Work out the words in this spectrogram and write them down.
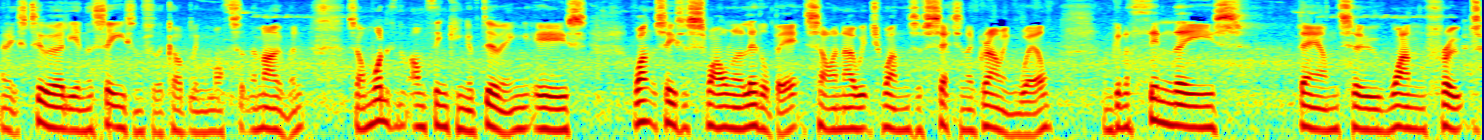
and it's too early in the season for the codling moths at the moment. So what I'm thinking of doing is once these are swollen a little bit so I know which ones have set and are growing well I'm going to thin these down to one fruit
